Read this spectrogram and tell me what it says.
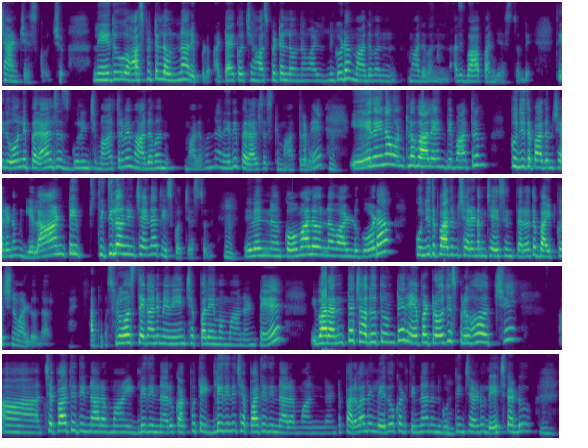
చాంట్ చేసుకోవచ్చు. లేదు హాస్పిటల్లో ఉన్నారు ఇప్పుడు. అటాక్ వచ్చి హాస్పిటల్లో ఉన్న వాళ్ళని కూడా మాధవన్ మాధవన్ అది బాగా పనిచేస్తుంది ఇది ఓన్లీ పెరాలసిస్ గురించి మాత్రమే మాధవన్ మాధవన్ అనేది paralysis కి మాత్రమే. ఏదైనా ఒంట్లో బాగాలేనిది మాత్రం కుంజిత పాదం శరణం ఎలాంటి స్థితిలో నుంచైనా తీసుకొచ్చేస్తుంది. ఈవెన్ కోమాలో ఉన్న వాళ్ళు కూడా కుంజిత పాదం శరణం చేసిన తర్వాత బయటకు వచ్చిన వాళ్ళు ఉన్నారు స్పృహ వస్తే గానీ మేము ఏం చెప్పలేమమ్మా అని అంటే ఇవాళంతా చదువుతుంటే రేపటి రోజు స్పృహ వచ్చి చపాతి తిన్నారమ్మా ఇడ్లీ తిన్నారు. కాకపోతే ఇడ్లీ తిని చపాతి తిన్నారమ్మా అని అంటే పర్వాలేదు ఏదో ఒకటి తిన్నానని గుర్తించాడు లేచాడు.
